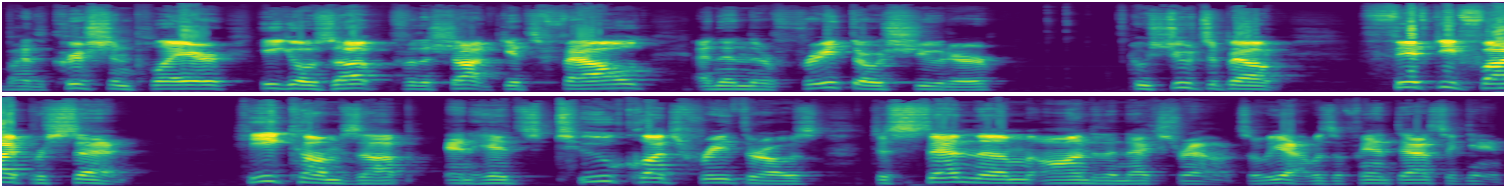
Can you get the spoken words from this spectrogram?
by the Christian player. He goes up for the shot, gets fouled, and then their free throw shooter who shoots about 55%. He comes up and hits two clutch free throws to send them on to the next round. So, yeah, it was a fantastic game.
